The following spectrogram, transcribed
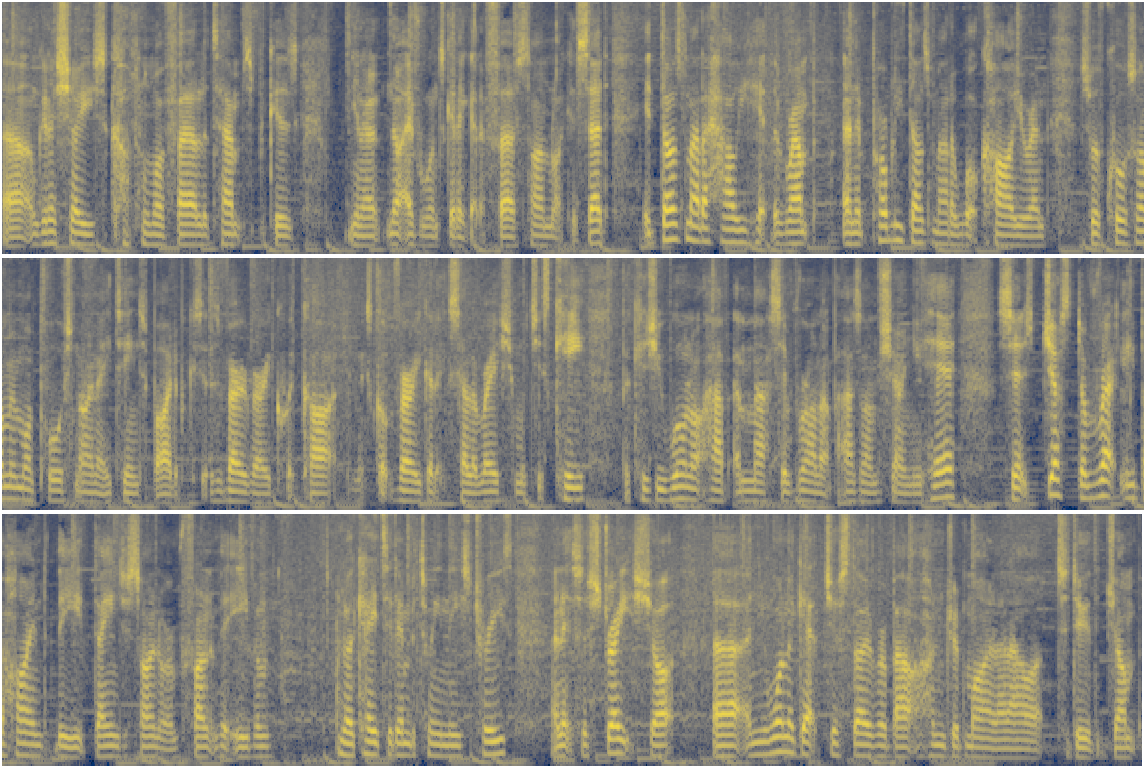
Uh, I'm going to show you a couple of my failed attempts because, you know, not everyone's going to get it first time, like I said. It does matter how you hit the ramp, and it probably does matter what car you're in. So, of course, I'm in my Porsche 918 Spyder because it's a very, very quick car, and it's got very good acceleration, which is key because you will not have a massive run-up, as I'm showing you here. So it's just directly behind the danger sign, or in front of it even located in between these trees and it's a straight shot uh, and you want to get just over about 100 mile an hour to do the jump.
